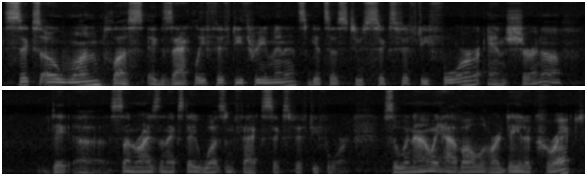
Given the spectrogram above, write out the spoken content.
601 plus exactly 53 minutes gets us to 654 and sure enough day, uh, sunrise the next day was in fact 654 so now we have all of our data correct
